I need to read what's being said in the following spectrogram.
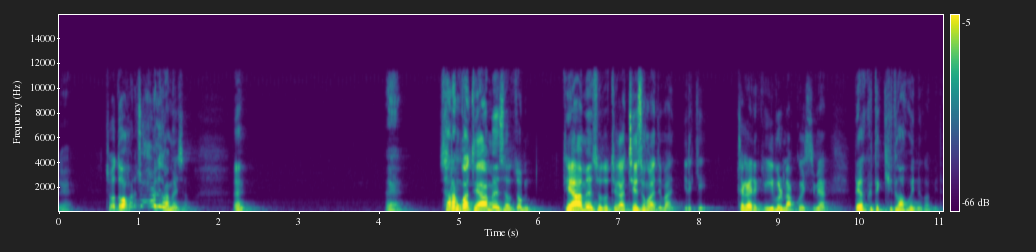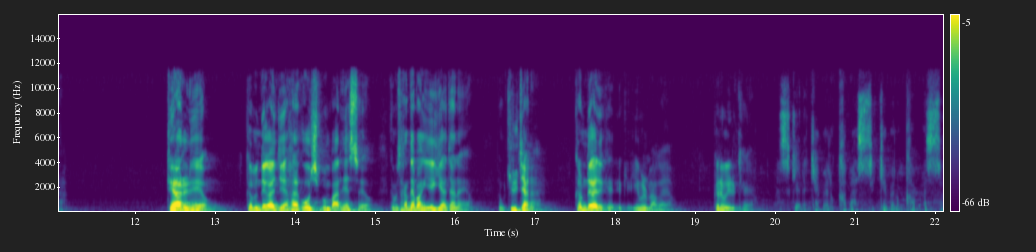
예. 저도 하루 종일 가면서 예? 예. 사람과 대하면서 좀 대하면서도 제가 죄송하지만 이렇게 제가 이렇게 입을 막고 있으면 내가 그때 기도하고 있는 겁니다. 대화를 해요. 그러면 내가 이제 하고 싶은 말 했어요. 그럼 상대방이 얘기하잖아요. 좀 길잖아요. 그럼 내가 이렇게, 이렇게 입을 막아요. 그러면 이렇게 해요. 스케르케베로 카바스 케베로 카바스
